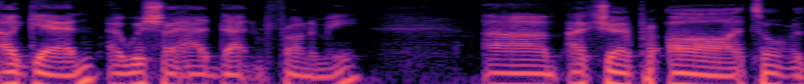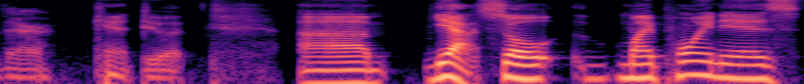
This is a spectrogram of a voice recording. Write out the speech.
again. I wish I had that in front of me. Um, actually, I pro- oh, it's over there. Can't do it. Um, yeah. So my point is,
